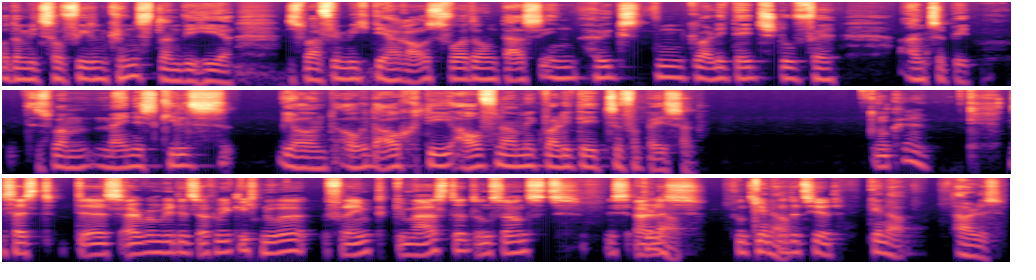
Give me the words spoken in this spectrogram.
oder mit so vielen Künstlern wie hier. Das war für mich die Herausforderung, das in höchsten Qualitätsstufe anzubieten. Das waren meine Skills, ja, und auch, und auch die Aufnahmequalität zu verbessern. Okay. Das heißt, das Album wird jetzt auch wirklich nur fremd gemastert und sonst ist alles genau. von dir genau. produziert. Genau, alles.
